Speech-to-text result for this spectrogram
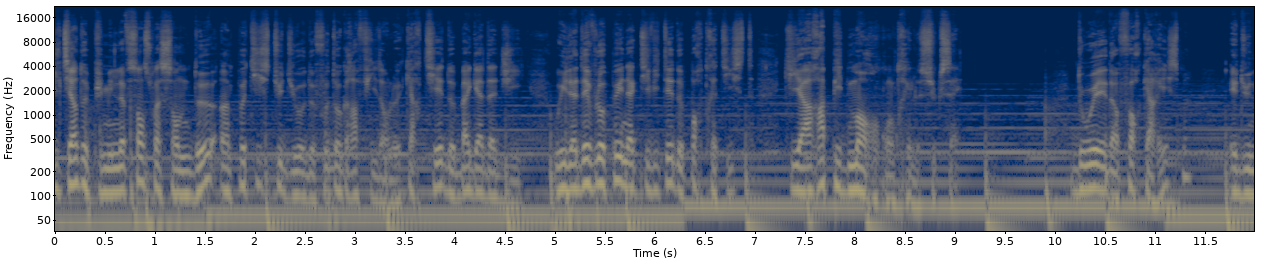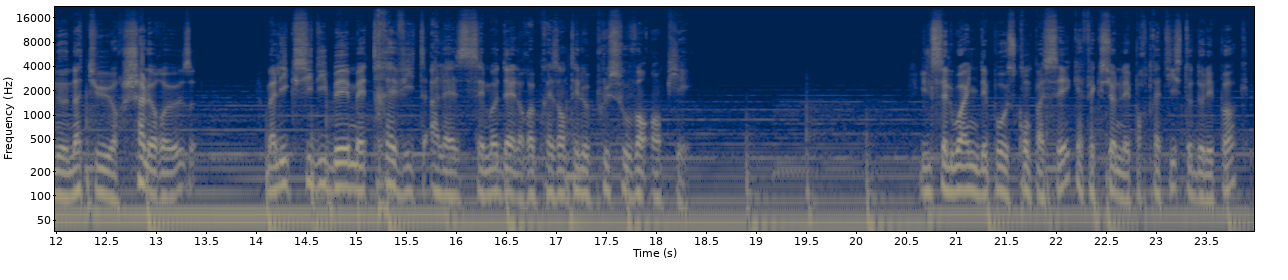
Il tient depuis 1962 un petit studio de photographie dans le quartier de Bagadadji, où il a développé une activité de portraitiste qui a rapidement rencontré le succès. Doué d'un fort charisme et d'une nature chaleureuse, Malik Sidibé met très vite à l'aise ses modèles représentés le plus souvent en pied. Il s'éloigne des poses compassées qu'affectionnent les portraitistes de l'époque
